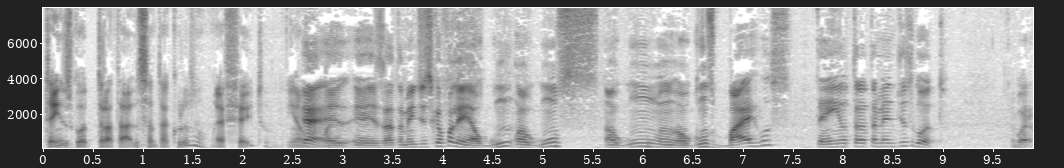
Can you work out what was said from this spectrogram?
tem esgoto tratado em Santa Cruz? É feito? Em alguma... É, é, é exatamente isso que eu falei. Algum, alguns, algum, alguns bairros têm o tratamento de esgoto. Agora,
